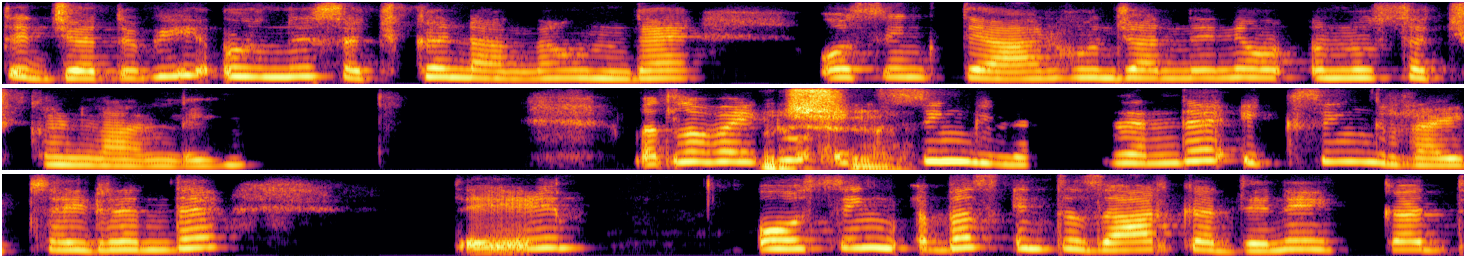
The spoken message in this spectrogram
ਤੇ ਜਦ ਵੀ ਉਸਨੇ ਸੱਚਖੰਡ ਆਉਂਦਾ ਹੁੰਦਾ ਹੈ ਉਹ ਸਿੰਘ ਤਿਆਰ ਹੋ ਜਾਂਦੇ ਨੇ ਉਹਨੂੰ ਸੱਚਖੰਡ ਲਾਉਣ ਲਈ। ਮਤਲਬ ਅੱਛਾ। ਇੱਕ ਸਿੰਘ ਰਹਿੰਦਾ ਇੱਕ ਸਿੰਘ ਰਾਈਟ ਸਾਈਡ ਰਹਿੰਦਾ ਤੇ ਉਹ ਸਿੰਘ ਬਸ ਇੰਤਜ਼ਾਰ ਕਰਦੇ ਨੇ ਕਦ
